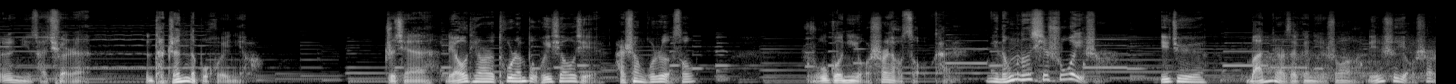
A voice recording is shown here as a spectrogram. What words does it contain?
你才确认，他真的不回你了。之前聊天突然不回消息，还上过热搜。如果你有事要走开，你能不能先说一声？一句晚点再跟你说，临时有事儿，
